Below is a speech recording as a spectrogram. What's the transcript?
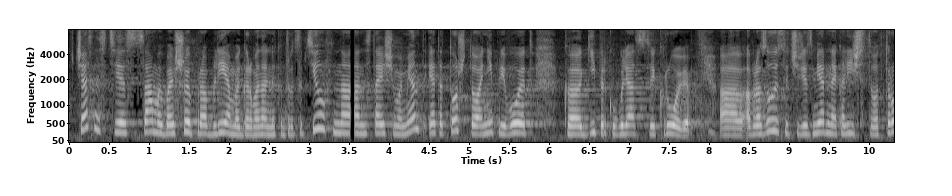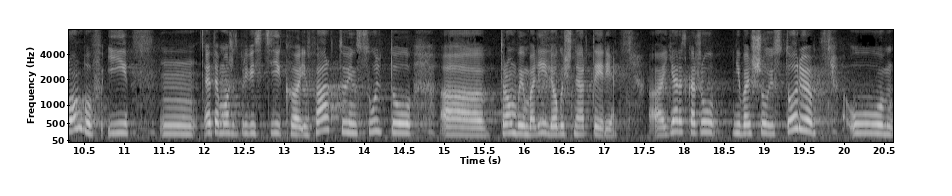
в частности, самой большой проблемой гормональных контрацептивов на настоящий момент это то, что они приводят к гиперкоагуляции крови. А, образуется чрезмерное количество тромбов, и это может привести к инфаркту, инсульту, а, тромбоэмболии легочной артерии. Я расскажу небольшую историю. У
